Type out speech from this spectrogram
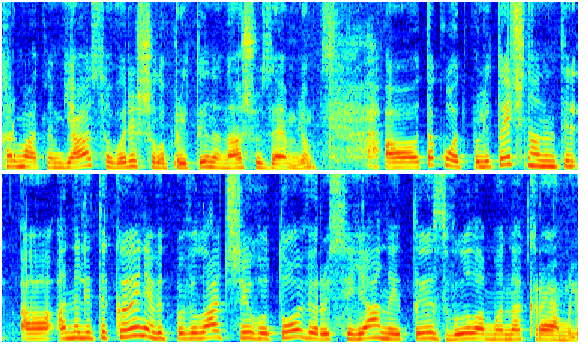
гарматне м'ясо вирішило прийти на нашу землю. А, так от, політична аналіти- аналітикиня відповіла, чи готові росіяни йти з вилами на Кремль.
